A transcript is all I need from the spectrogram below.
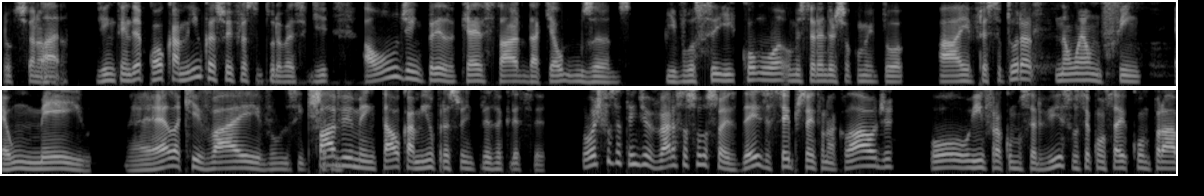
profissional. Claro. De entender qual caminho que a sua infraestrutura vai seguir, aonde a empresa quer estar daqui a alguns anos. E você, e como o Mr. Anderson comentou, a infraestrutura não é um fim, é um meio. É ela que vai, vamos dizer assim, pavimentar o caminho para a sua empresa crescer. Hoje você tem diversas soluções, desde 100% na cloud, ou infra como serviço, você consegue comprar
